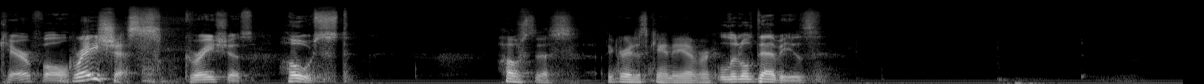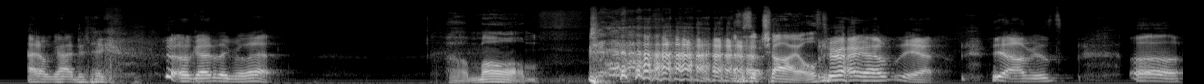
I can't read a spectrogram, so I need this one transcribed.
Careful. Gracious. Gracious. Host. Hostess. The greatest candy ever. Little Debbie's. I don't got anything. I don't got anything for that. Uh, mom. As a child. Right? I- Yeah. Yeah, obvious. Uh,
